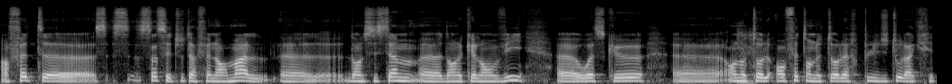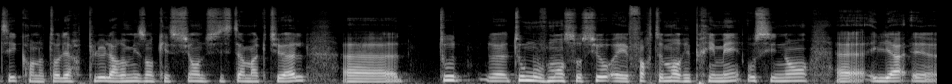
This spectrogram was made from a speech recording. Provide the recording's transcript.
En fait, euh, ça c'est tout à fait normal dans le système dans lequel on vit, où est-ce que on ne tolère- en fait on ne tolère plus du tout la critique, on ne tolère plus la remise en question du système actuel. Tout, euh, tout mouvement social est fortement réprimé, ou sinon euh, il y a euh,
